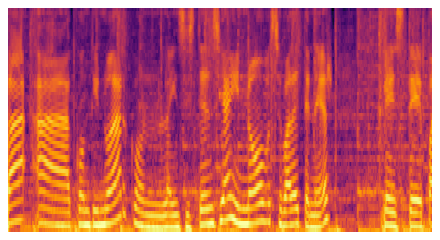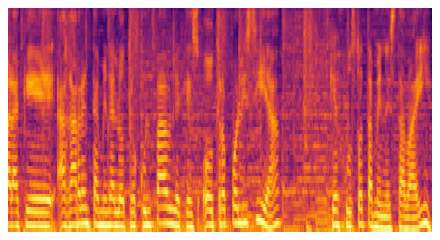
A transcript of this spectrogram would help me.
va a continuar con la insistencia y no se va a detener este, para que agarren también al otro culpable, que es otro policía, que justo también estaba ahí.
